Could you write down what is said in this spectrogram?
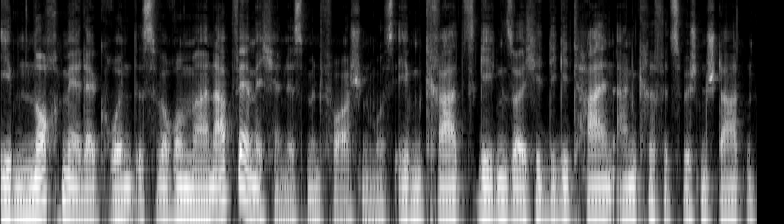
eben noch mehr der Grund ist, warum man an Abwehrmechanismen forschen muss, eben gerade gegen solche digitalen Angriffe zwischen Staaten.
